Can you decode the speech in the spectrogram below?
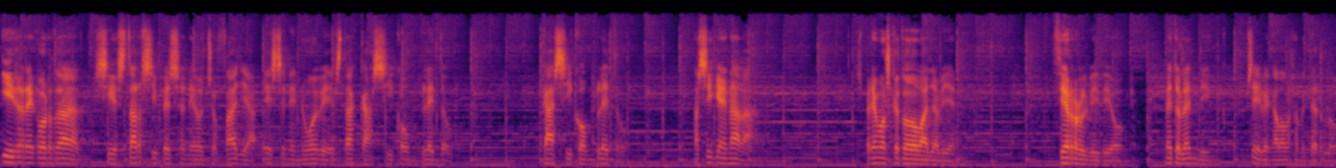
Y recordad, si Starship SN8 falla, SN9 está casi completo. Casi completo. Así que nada, Esperemos que todo vaya bien. Cierro el vídeo. Meto el ending. Sí, venga, vamos a meterlo.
